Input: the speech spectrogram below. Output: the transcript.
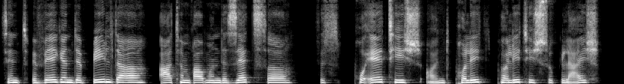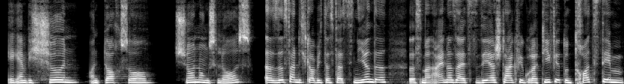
sind bewegende Bilder, atemraubende Sätze, es ist poetisch und polit politisch zugleich, irgendwie schön und doch so schonungslos. Also das fand ich, glaube ich, das Faszinierende, dass man einerseits sehr stark figurativ wird und trotzdem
